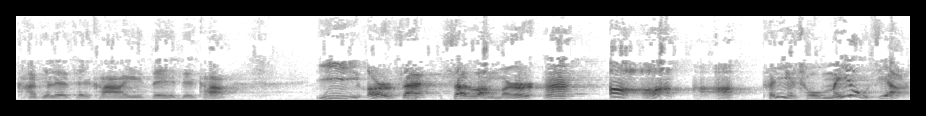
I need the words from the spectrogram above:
看起来再扛一得得扛，一二三，三望门儿嗯，啊！啊，他一瞅没有价儿，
